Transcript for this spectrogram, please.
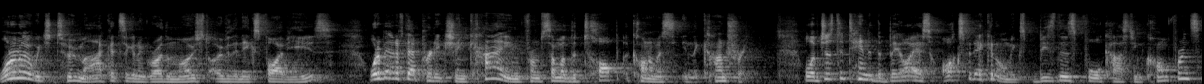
Want to know which two markets are going to grow the most over the next five years? What about if that prediction came from some of the top economists in the country? Well, I've just attended the BIS Oxford Economics Business Forecasting Conference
